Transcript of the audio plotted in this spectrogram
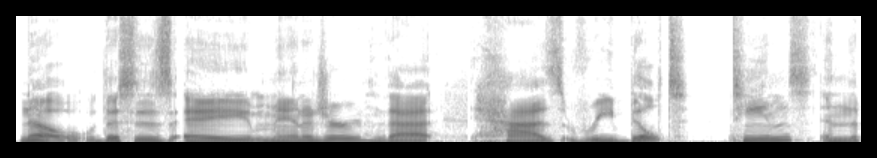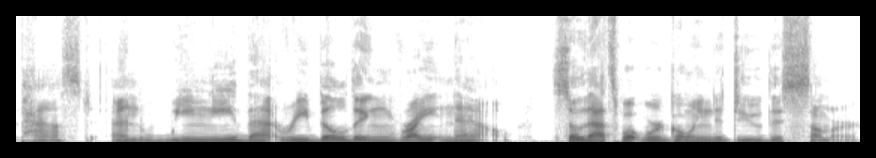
No, this is a manager that has rebuilt teams in the past, and we need that rebuilding right now. So that's what we're going to do this summer.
